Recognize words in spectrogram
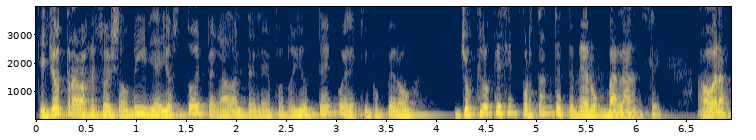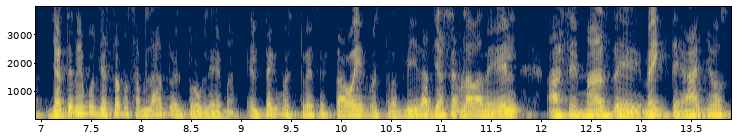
que yo trabajo en social media, yo estoy pegado al teléfono, yo tengo el equipo, pero yo creo que es importante tener un balance. Ahora, ya tenemos, ya estamos hablando del problema. El tecnoestrés está hoy en nuestras vidas, ya se hablaba de él hace más de 20 años,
